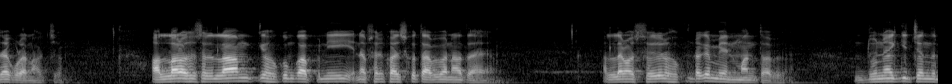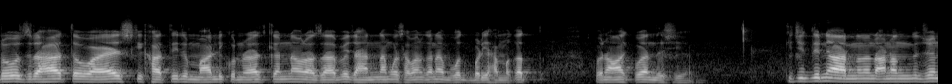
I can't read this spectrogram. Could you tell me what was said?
मजाक उड़ाना हे अल्लाह रसूसम के हुकुम को अपनी नफसानी ख्वाहिश को ताबे बनाता है अल्लाह रसूल हुकुमटा के मेन मानते हैं दुनिया की चंद रोज़ राहत व आयश की खातिर मालिक को नाराज़ करना और अजाब जहन्नाम का सामना करना बहुत बड़ी हमकत और नाक पर अंदेशी है किसी दिन आनंदजन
